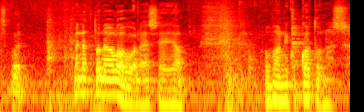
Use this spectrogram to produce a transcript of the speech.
Sä voit mennä tuonne olohuoneeseen ja on vaan niinku kotonassa.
